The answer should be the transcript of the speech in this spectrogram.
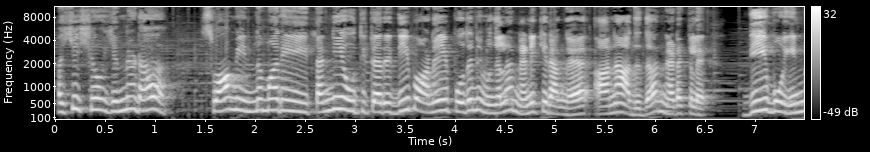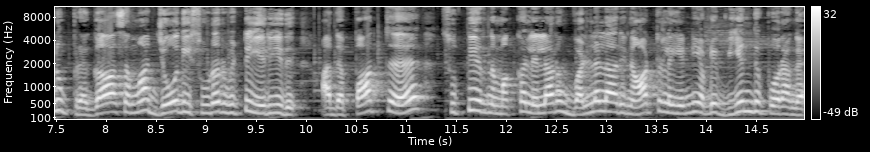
ஐயோ என்னடா? சுவாமி இந்த மாதிரி தண்ணியை ஊற்றிட்டாரு தீபம் அணைய போதுன்னு இவங்கெல்லாம் நினைக்கிறாங்க. ஆனால் அதுதான் நடக்கலை. தீபம் இன்னும் பிரகாசமா ஜோதி சுடர் விட்டு எரியுது. அதை பார்த்த சுத்தி இருந்த மக்கள் எல்லாரும் வள்ளலாரின் ஆற்றலை எண்ணி அப்படியே வியந்து போறாங்க.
